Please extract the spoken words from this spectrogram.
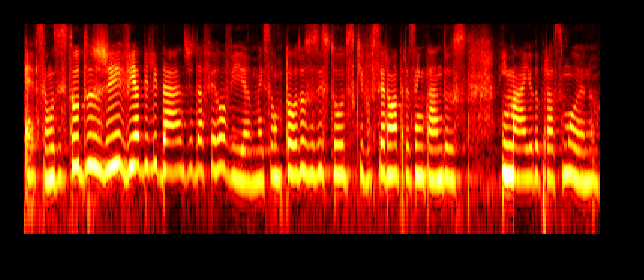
É, são os estudos de viabilidade da ferrovia, mas são todos os estudos que serão apresentados em maio do próximo ano.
